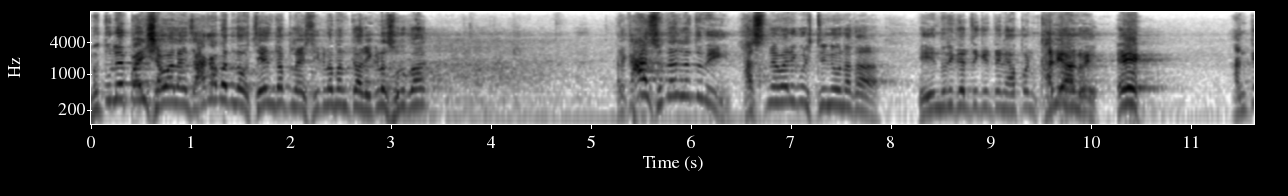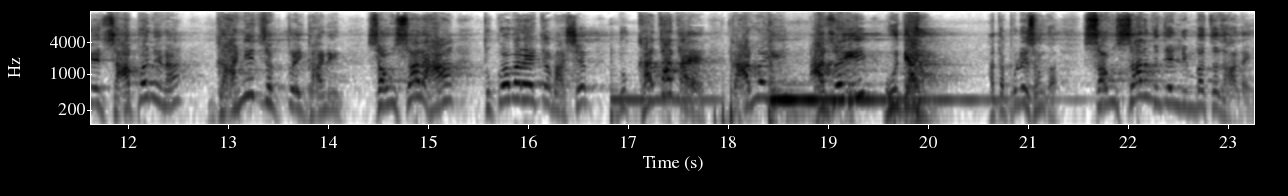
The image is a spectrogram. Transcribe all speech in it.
मग तुला पैशावाला जागा बदलव. चेंज द प्लेस बंद कर इकडं सुरू कर. अरे काय सुधारलं तुम्ही? हसण्यावारी गोष्टी नेऊ नका. हे इंदुरीकरचे कीर्तने आपण खाली आलोय. ए आणि ते सापण आहे ना घाणीत जगतोय घाणीत. संसार हा तुकोबरायच्या भाषेत दुःखाचाच आहे. कालही आजही उद्याही. आता पुढे सांगा. संसार म्हणजे लिंबाचं झाड आहे.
